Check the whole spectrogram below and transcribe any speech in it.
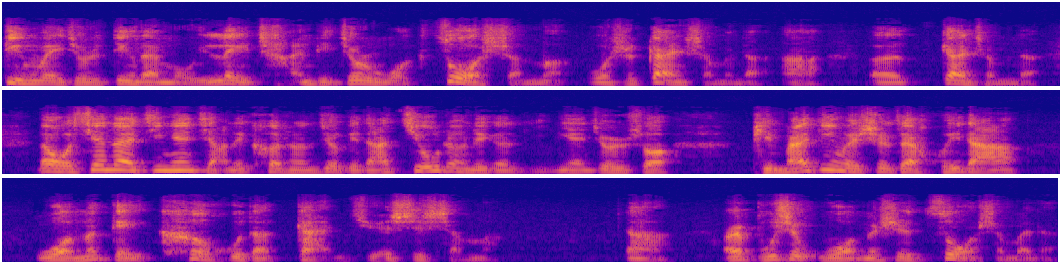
定位就是定在某一类产品，就是我做什么，我是干什么的啊，呃干什么的。那我现在今天讲这课程就给大家纠正这个理念，就是说品牌定位是在回答我们给客户的感觉是什么啊。而不是我们是做什么的。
